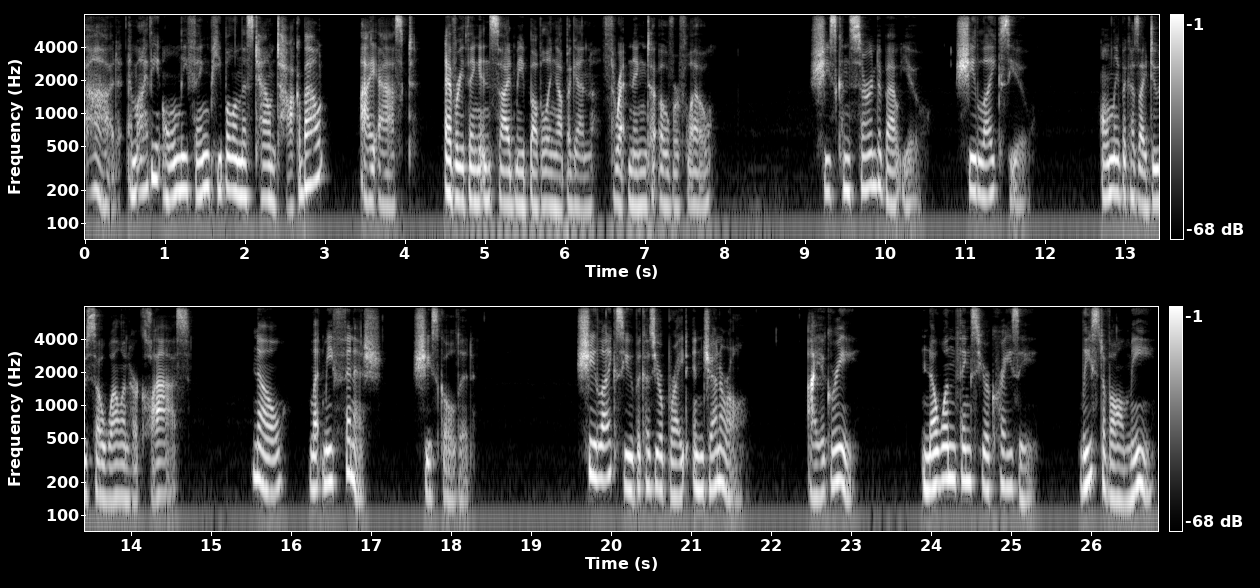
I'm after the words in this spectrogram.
God, am I the only thing people in this town talk about? I asked, everything inside me bubbling up again, threatening to overflow. She's concerned about you. She likes you only because I do so well in her class. No, let me finish, she scolded. She likes you because you're bright in general. I agree. No one thinks you're crazy, least of all me.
